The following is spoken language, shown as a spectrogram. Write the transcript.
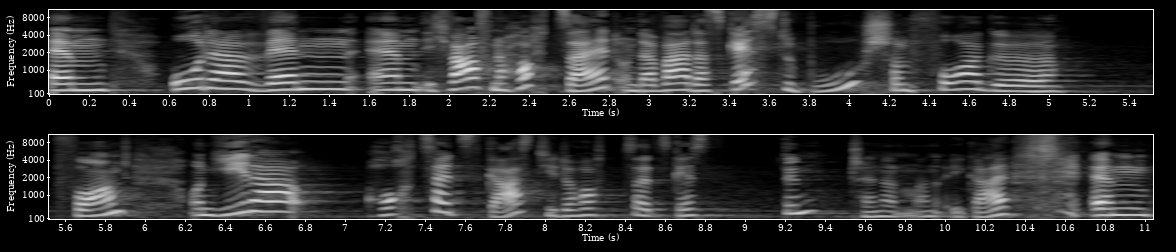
Ähm, oder wenn ähm, ich war auf einer Hochzeit und da war das Gästebuch schon vorgeformt und jeder Hochzeitsgast, jede Hochzeitsgästin gendert man, egal, ähm,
